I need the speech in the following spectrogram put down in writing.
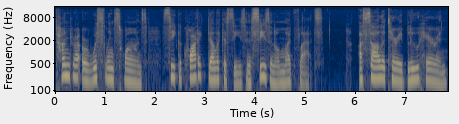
tundra or whistling swans seek aquatic delicacies in seasonal mudflats. A solitary blue heron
